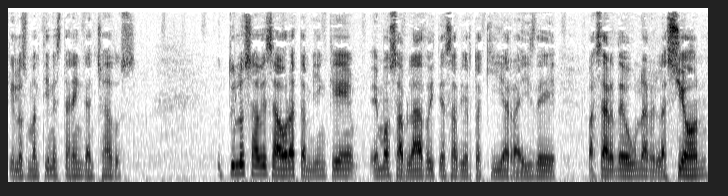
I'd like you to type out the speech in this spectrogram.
que los mantiene estar enganchados. Tú lo sabes ahora también que hemos hablado y te has abierto aquí a raíz de pasar de una relación,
